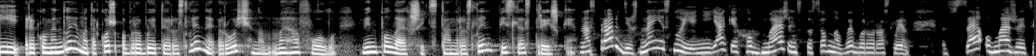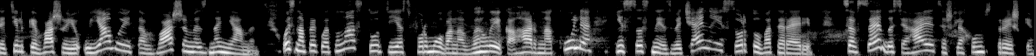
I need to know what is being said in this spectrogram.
І рекомендуємо також обробити рослини розчином мегафолу. Він полегшить стан рослин після стрижки. Насправді ж не існує ніяких обмежень стосовно вибору рослин. Все обмежується тільки вашою уявою та вашими знаннями. Ось, наприклад, у нас тут є сформована велика гарна куля із сосни звичайної сорту ватерері. Це все досягається шляхом стрижки.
